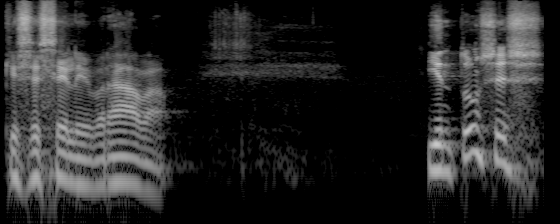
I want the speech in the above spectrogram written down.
que se celebraba. Y entonces,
